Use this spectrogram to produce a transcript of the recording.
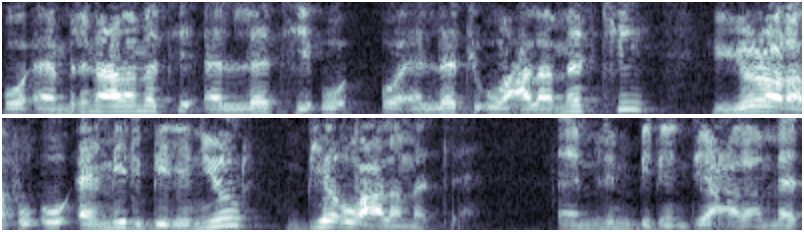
o emrin alameti elleti o, o elleti o alamet ki yu'rafu o emir biliniyor bir o alametle emrin bilindiği alamet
